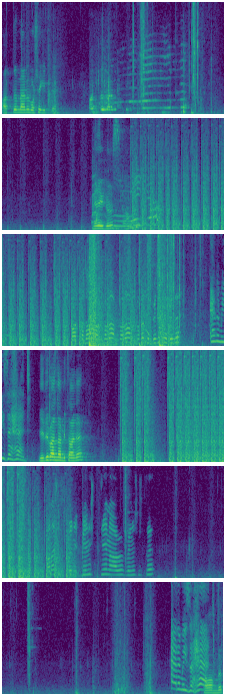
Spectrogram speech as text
Attığım mermi boşa gitti. Nereye gidiyoruz? Arkada var arkada arkada arkada tepede tepede. Enemies ahead. Yedi benden bir tane. Bana siz beni, beni isteyin abi beni isteyin. Enemies ahead. Tamamdır.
